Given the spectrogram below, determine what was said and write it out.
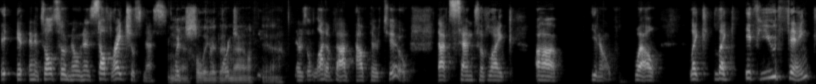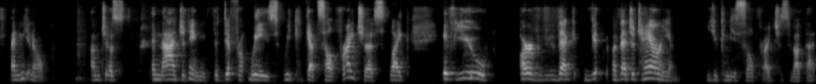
it, it, and it's also known as self-righteousness yeah, which holier than now yeah. there's a lot of that out there too. That sense of like uh you know well like like if you think and you know I'm just imagining the different ways we could get self righteous. Like if you are a, veg- a vegetarian, you can be self righteous about that.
